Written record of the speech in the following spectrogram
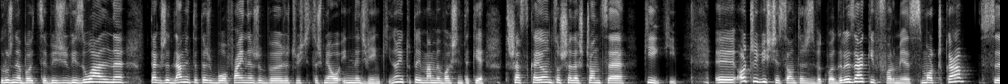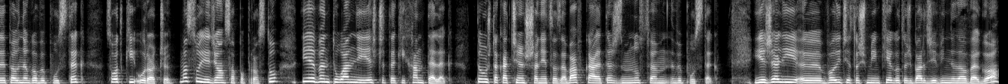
różne bodźce wizualne. Także dla mnie to też było fajne, żeby rzeczywiście coś miało inne dźwięki. No i tutaj mamy właśnie takie trzaskająco szeleszczące kijki. Yy, oczywiście są też zwykłe gryzaki w formie smoczka z pełnego wypustek, słodki uroczy. Masuje dziąsa po prostu i ewentualnie jeszcze taki hantelek. To już taka cięższa nieco zabawka, ale też z mnóstwem wypustek. Jeżeli yy, wolicie coś miękkiego, coś bardziej winylowego,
